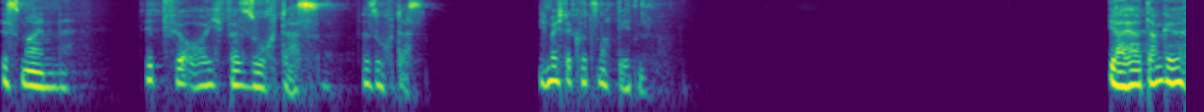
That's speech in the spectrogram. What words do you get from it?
ist mein Tipp für euch. Versucht das. Versucht das. Ich möchte kurz noch beten. Ja, Herr, danke,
